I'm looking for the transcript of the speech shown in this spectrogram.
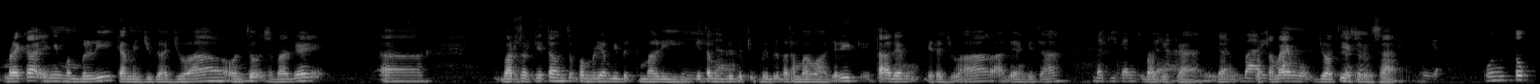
mereka ingin membeli, kami juga jual Hmm. untuk sebagai eh, barter kita untuk pembelian bibit kembali. Kita Iya. membeli bibit, bibit batang bawah. Jadi kita ada yang kita jual, ada yang kita Bagikan juga. bagikan. Iya, Dan baik, terutama yang jual itu yang sudah besar. untuk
